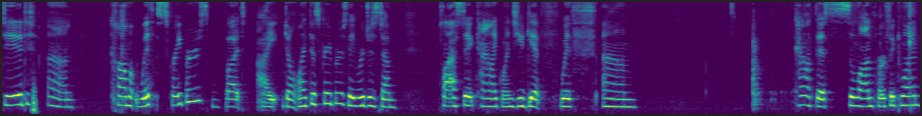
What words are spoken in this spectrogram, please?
did um, come with scrapers, but I don't like the scrapers. They were just um, plastic, kind of like ones you'd get with, um, kind of like this Salon Perfect one.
